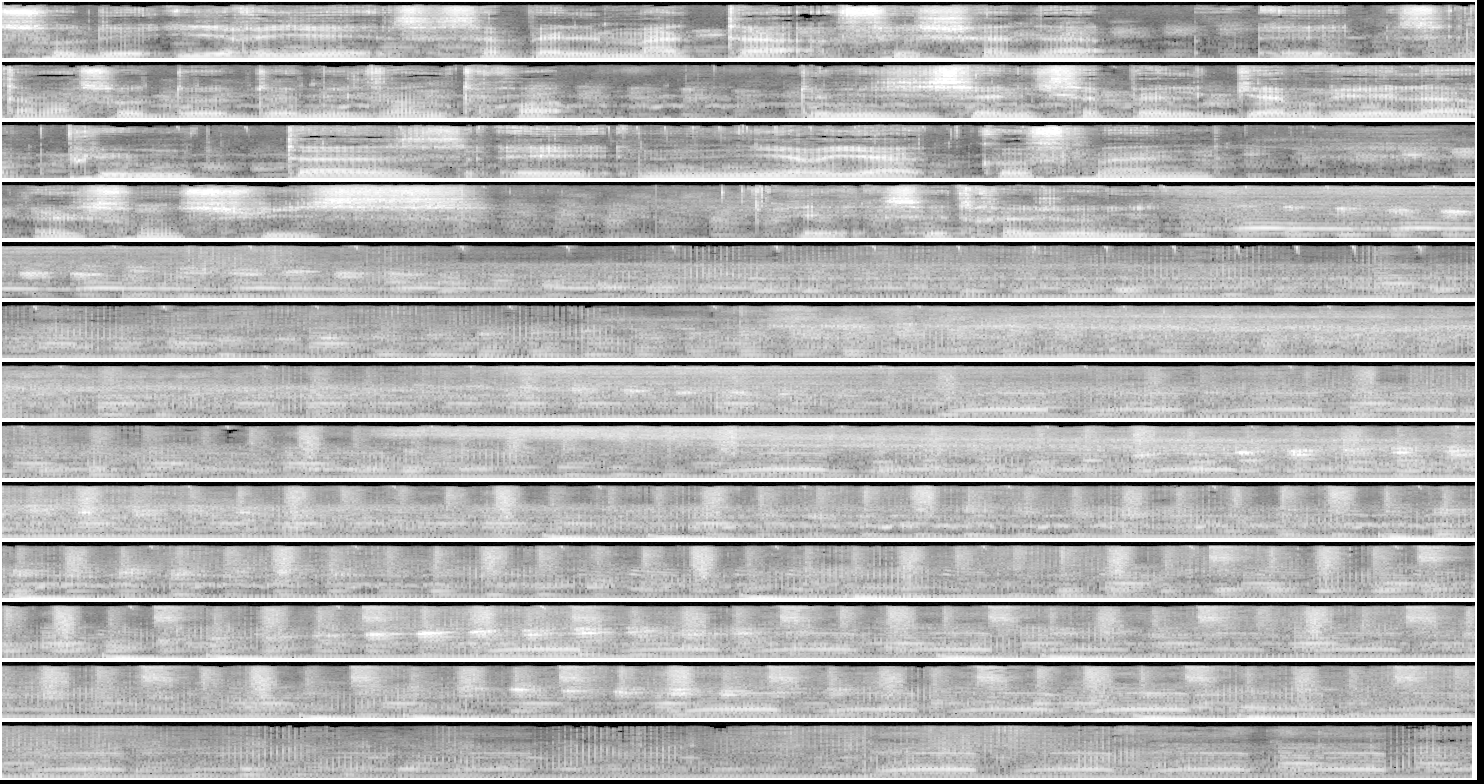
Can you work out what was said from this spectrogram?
Morceau de Irie, ça s'appelle Mata Fechada et c'est un morceau de 2023. Deux musiciennes qui s'appellent Gabriela Plumtaz et Niria Kaufmann. Elles sont suisses et c'est très joli.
